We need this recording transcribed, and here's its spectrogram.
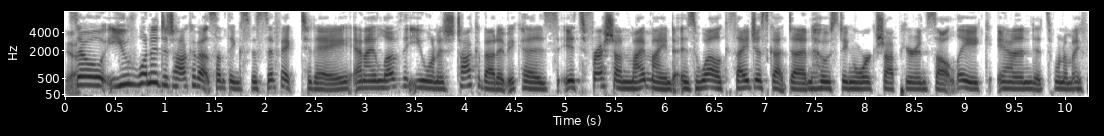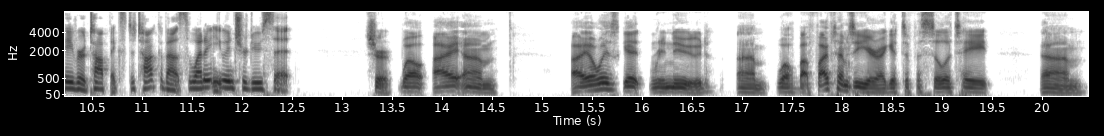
Yeah. So, you've wanted to talk about something specific today, and I love that you wanted to talk about it because it's fresh on my mind as well. Because I just got done hosting a workshop here in Salt Lake, and it's one of my favorite topics to talk about. So, why don't you introduce it? Sure. Well, I um, I always get renewed. Um, well, about five times a year, I get to facilitate um,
